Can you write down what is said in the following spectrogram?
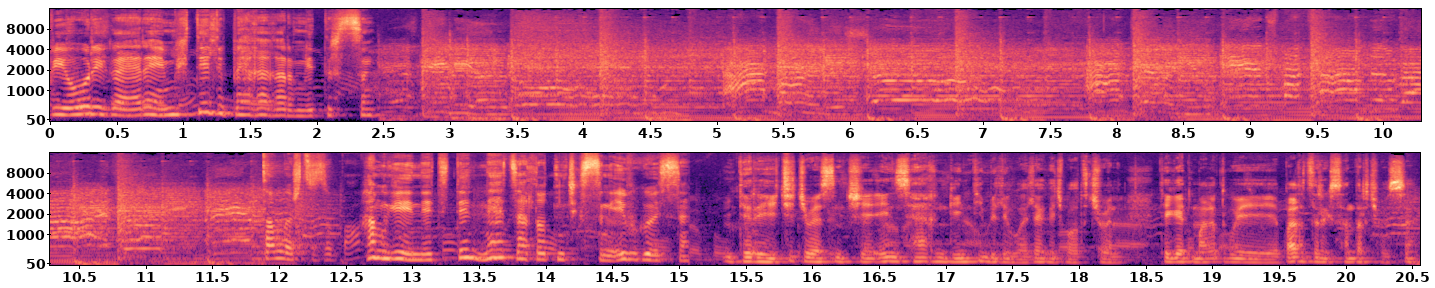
Би өөрийгөө арай эмгтээлэг байгаагаар мэдэрсэн. Хамгийн инээдтэй найз залууд нь ч гэсэн эвгүй байсан. Тэр ичиж байсан чи энэ сайхан гинтийн бэлэг байлаа гэж бодож байна. Тэгээд магадгүй баг зэрэг сандарч байсан.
